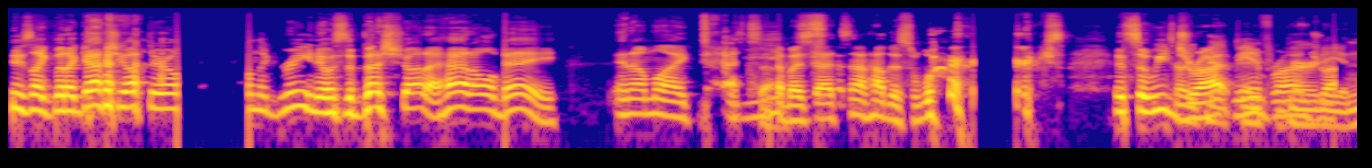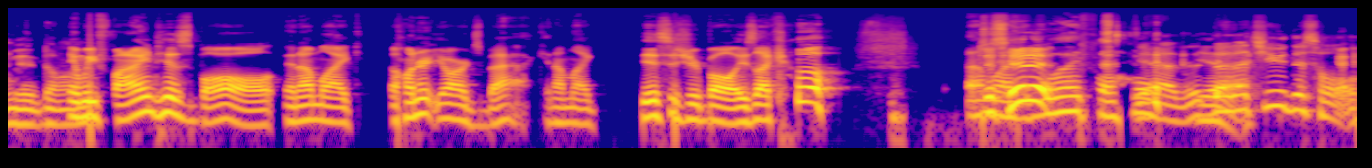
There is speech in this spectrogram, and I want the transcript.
He's like, but I got you up there on, on the green. It was the best shot I had all day. And I'm like, yeah, but that's not how this works. And so we So drive, me and Brian drive and moved on. and we find his ball, and I'm like hundred yards back, and I'm like, "This is your ball." He's like, "Oh, I'm Just like, hit it." What the yeah, th- Yeah. no, that's you. This hole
